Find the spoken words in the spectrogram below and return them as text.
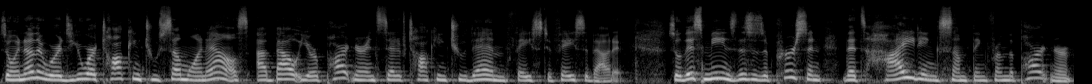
So, in other words, you are talking to someone else about your partner instead of talking to them face to face about it. So, this means this is a person that's hiding something from the partner.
